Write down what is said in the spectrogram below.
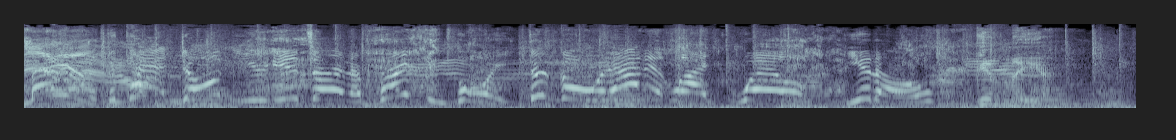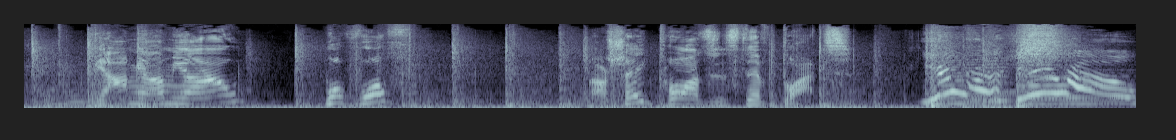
Mayor, the cat and dog unions are at a breaking point. They're going at it like, well, you know. Give 'em here. Meow, meow, meow. Woof, woof. I'll shake paws and sniff butts. You're a hero.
